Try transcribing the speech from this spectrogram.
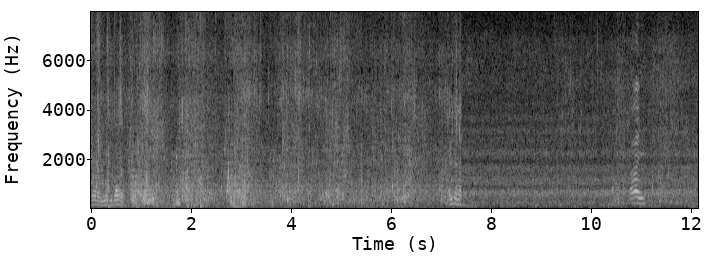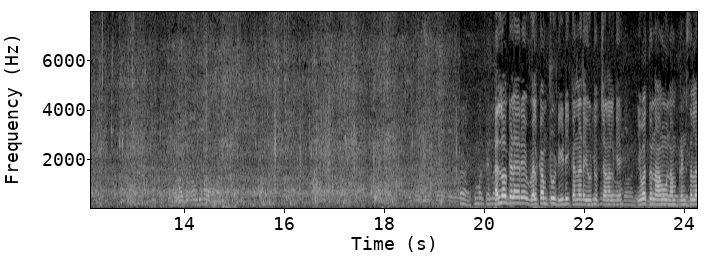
ಬರ ಹಾಯ್. ಹಲೋ ಗೆಳೆಯರೇ welcome to D D Kannada YouTube ಚಾನಲ್ಗೆ ಇವತ್ತು ನಾವು ನಮ್ಮ ಫ್ರೆಂಡ್ಸ್ ಎಲ್ಲ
